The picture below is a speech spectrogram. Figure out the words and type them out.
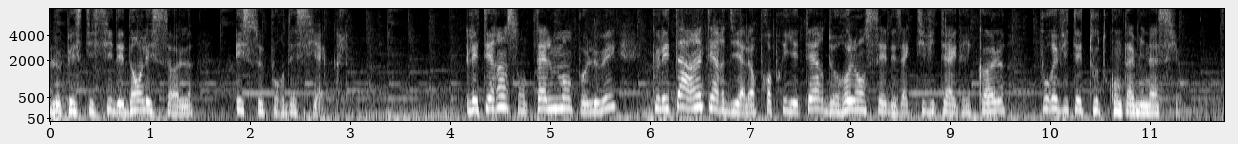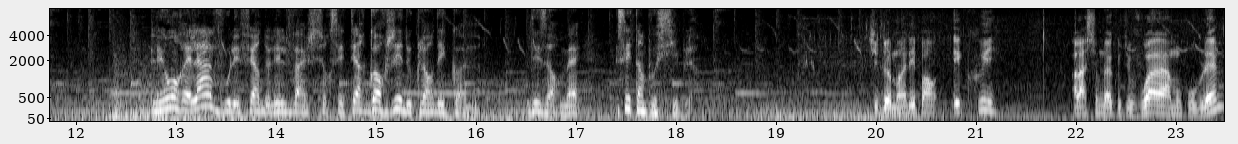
Le pesticide est dans les sols, et ce pour des siècles. Les terrains sont tellement pollués que l'État a interdit à leurs propriétaires de relancer des activités agricoles pour éviter toute contamination. Léon Rella voulait faire de l'élevage sur ces terres gorgées de chlordécone. Désormais, c'est impossible. Tu demandais par écrit à la chambre d'agriculture, voilà mon problème,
